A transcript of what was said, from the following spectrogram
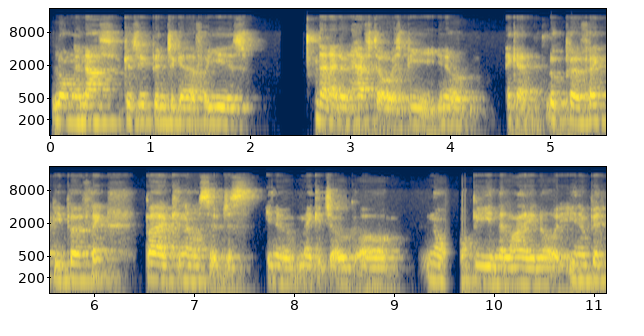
long enough because we've been together for years that I don't have to always be you know again look perfect, be perfect, but I can also just you know make a joke or not be in the line or you know but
